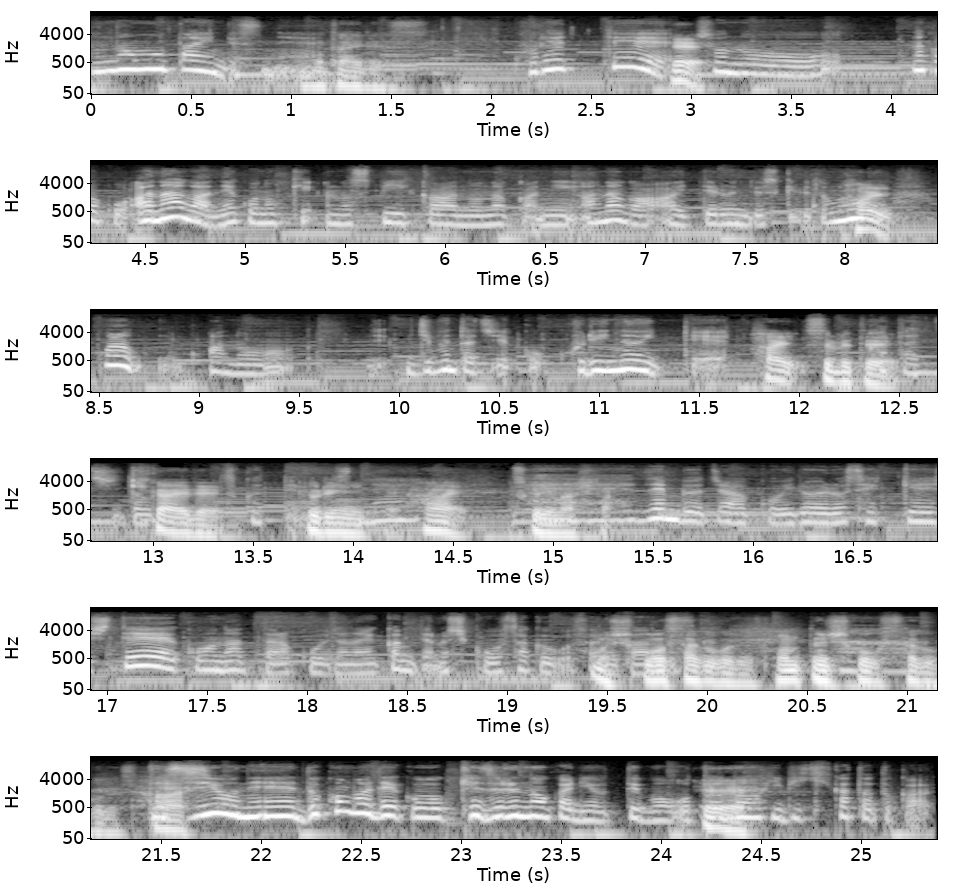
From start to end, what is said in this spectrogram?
こんな重たいんです重ねたいです。これって、ええ。そのなんかこう穴がねこのきあのスピーカーの中に穴が開いてるんですけれども、はい。これあのじ自分たちでこうくり抜いてはい全て形機械で作ってるんですね。にはい作りました。へー全部じゃあこういろいろ設計してこうなったらこうじゃないかみたいな試行錯誤されたんですか錯誤です。本当に試行錯誤です。ではい。すよね、どこまでこう削るのかによっても音ええの響き方とか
